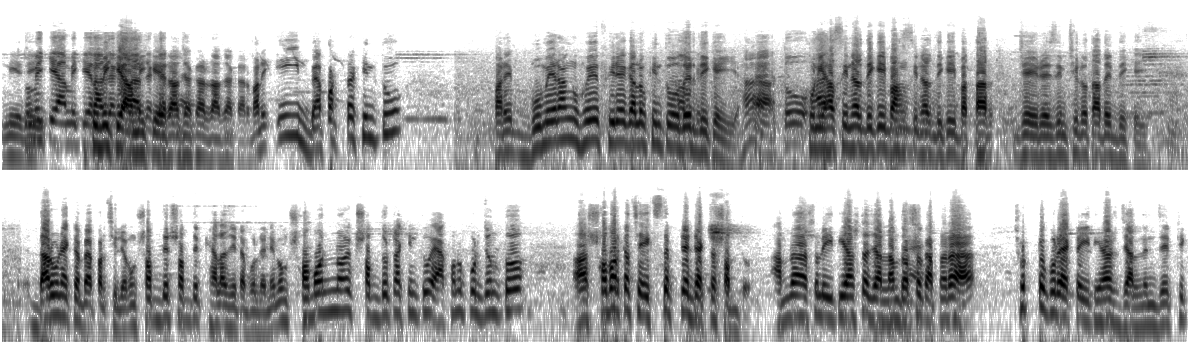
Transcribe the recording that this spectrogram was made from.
নিয়ে তুমি কে আমি কে তুমি কে রাজাকার, আমি কে রাজাকার, হ্যাঁ। রাজাকার রাজাকার। মানে এই ব্যাপারটা কিন্তু মানে বুমেরাং হয়ে ফিরে গেল কিন্তু ওদের দিকেই হ্যাঁ। হ্যাঁ, তো খুনি হাসিনার দিকেই বা হাসিনার দিকেই বা তার যে রেজিম ছিল তাদের দিকেই। দারুণ একটা ব্যাপার ছিল এবং শব্দের শব্দের খেলা যেটা বললেন এবং সমন্বয়ক শব্দটা কিন্তু এখনও পর্যন্ত সবার কাছে একসেপ্টেড একটা শব্দ আমরা আসলে ইতিহাসটা জানলাম দর্শক হ্যাঁ। আপনারা ছোট্ট করে একটা ইতিহাস জানলেন যে ঠিক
